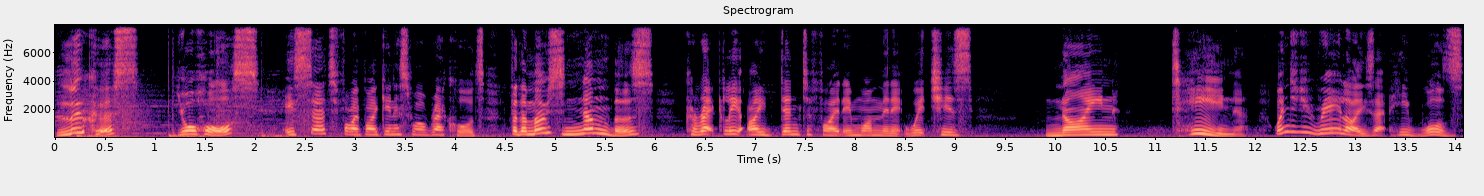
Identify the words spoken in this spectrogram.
Lukas, your horse, is certified by Guinness World Records for the most numbers correctly identified in one minute, which is 19. When did you realise that he was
